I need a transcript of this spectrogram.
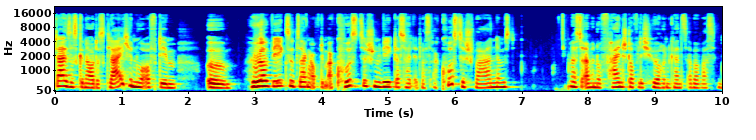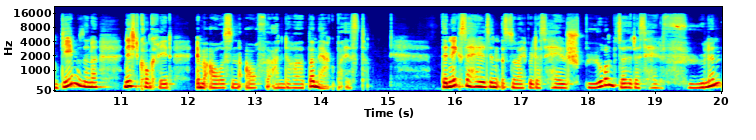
Da ist es genau das gleiche, nur auf dem äh, Hörweg sozusagen, auf dem akustischen Weg, dass du halt etwas akustisch wahrnimmst, was du einfach nur feinstofflich hören kannst, aber was in dem Sinne nicht konkret im Außen auch für andere bemerkbar ist. Der nächste Hellsinn ist zum Beispiel das Hellspüren bzw. das Hellfühlen.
